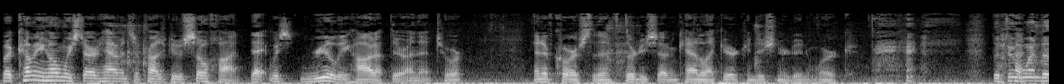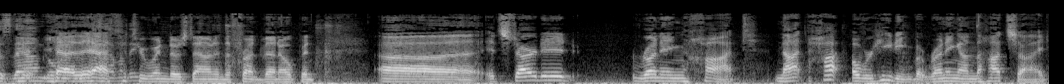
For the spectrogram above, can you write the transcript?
But coming home, we started having some problems because it was so hot. That was really hot up there on that tour. And of course, the 37 Cadillac air conditioner didn't work. The two windows down. Going yeah, yeah, the two windows down and the front vent open. Uh, it started running hot, not hot overheating, but running on the hot side.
